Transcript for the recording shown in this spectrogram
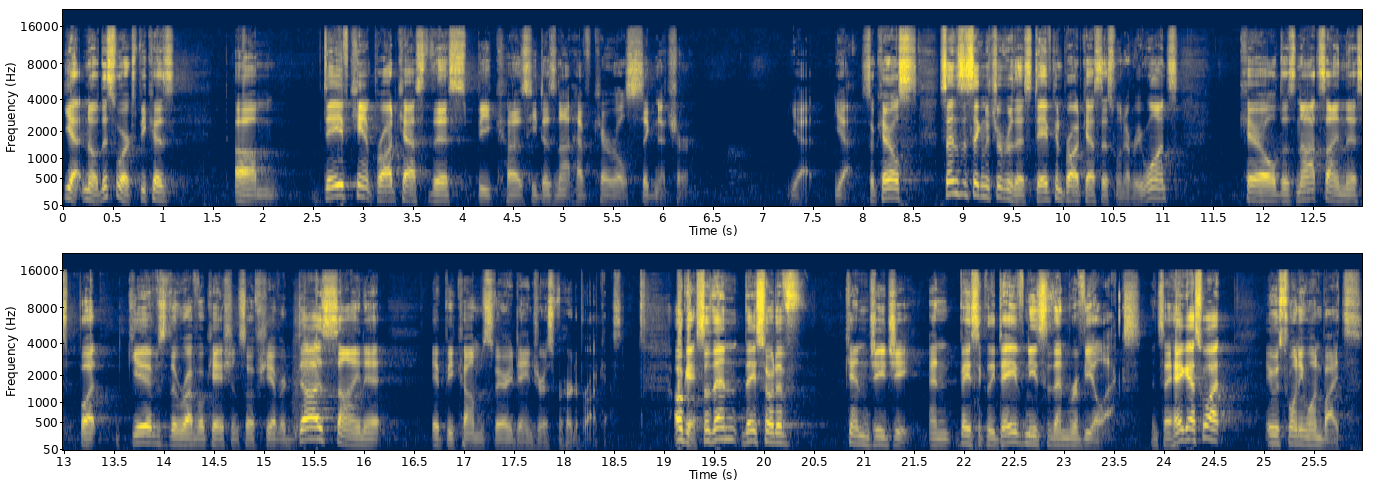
Yeah, no, this works because um, Dave can't broadcast this because he does not have Carol's signature yet. Yeah, so Carol sends the signature for this. Dave can broadcast this whenever he wants. Carol does not sign this, but gives the revocation. So if she ever does sign it, it becomes very dangerous for her to broadcast. Okay, so then they sort of can GG. And basically, Dave needs to then reveal X and say, hey, guess what? It was 21 bytes.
